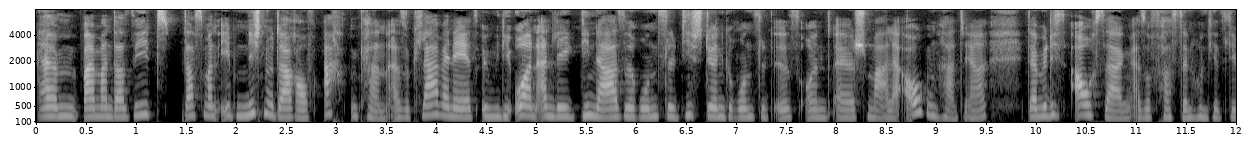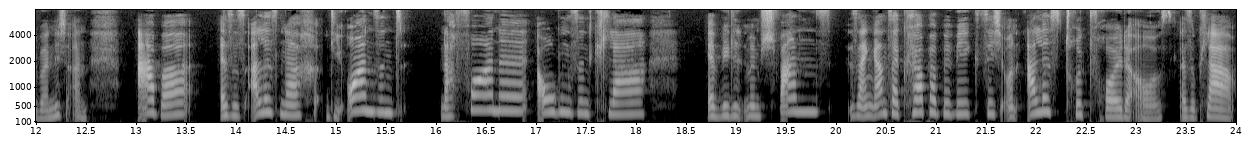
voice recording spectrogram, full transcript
ähm, weil man da sieht, dass man eben nicht nur darauf achten kann. Also klar, wenn er jetzt irgendwie die Ohren anlegt, die Nase runzelt, die Stirn gerunzelt ist und äh, schmale Augen hat, ja, dann würde ich es auch sagen. Also fass den Hund jetzt lieber nicht an. Aber es ist alles nach, die Ohren sind nach vorne, Augen sind klar, er wedelt mit dem Schwanz, sein ganzer Körper bewegt sich und alles drückt Freude aus. Also klar,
